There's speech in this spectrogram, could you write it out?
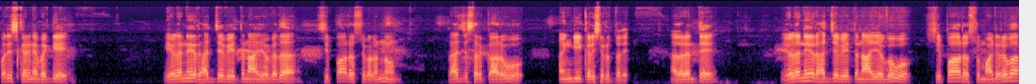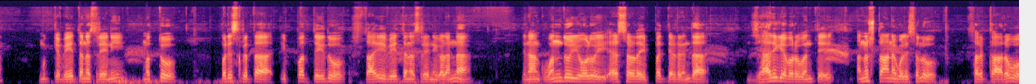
ಪರಿಷ್ಕರಣೆ ಬಗ್ಗೆ ಏಳನೇ ರಾಜ್ಯ ವೇತನ ಆಯೋಗದ ಶಿಫಾರಸುಗಳನ್ನು ರಾಜ್ಯ ಸರ್ಕಾರವು ಅಂಗೀಕರಿಸಿರುತ್ತದೆ. ಅದರಂತೆ ಏಳನೇ ರಾಜ್ಯ ವೇತನ ಆಯೋಗವು ಶಿಫಾರಸು ಮಾಡಿರುವ ಮುಖ್ಯ ವೇತನ ಶ್ರೇಣಿ ಮತ್ತು ಪರಿಷ್ಕೃತ ಇಪ್ಪತ್ತೈದು ಸ್ಥಾಯಿ ವೇತನ ಶ್ರೇಣಿಗಳನ್ನು ದಿನಾಂಕ ಒಂದು ಏಳು ಎರಡು ಸಾವಿರದ ಇಪ್ಪತ್ತೆರಡರಿಂದ ಜಾರಿಗೆ ಬರುವಂತೆ ಅನುಷ್ಠಾನಗೊಳಿಸಲು ಸರ್ಕಾರವು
